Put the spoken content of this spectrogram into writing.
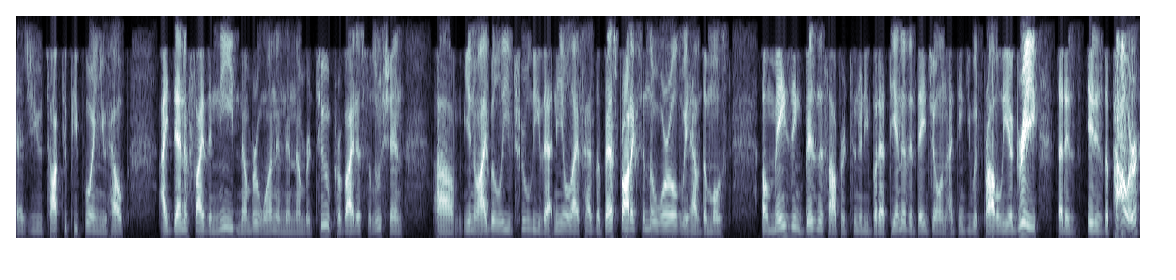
as you talk to people and you help identify the need, number one, and then number two, provide a solution um, you know, I believe truly that Neolife has the best products in the world. We have the most amazing business opportunity. But at the end of the day, Joan, I think you would probably agree that is, it is the power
